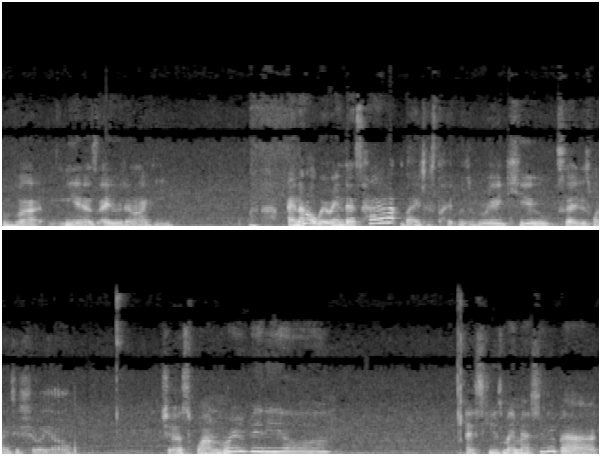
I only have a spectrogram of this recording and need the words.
but yes i really like it. I'm not wearing this hat but i just thought it was really cute so i just wanted to show y'all. Just one more video. Excuse my mess in back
